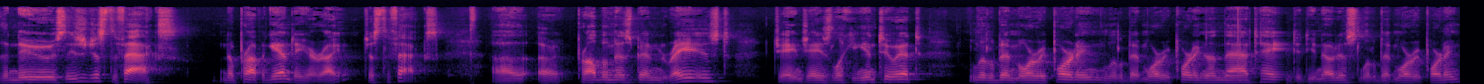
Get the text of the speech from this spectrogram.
The news, these are just the facts. No propaganda here, right? Just the facts. Uh, a problem has been raised. J&J is looking into it. A little bit more reporting, a little bit more reporting on that. Hey, did you notice a little bit more reporting?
